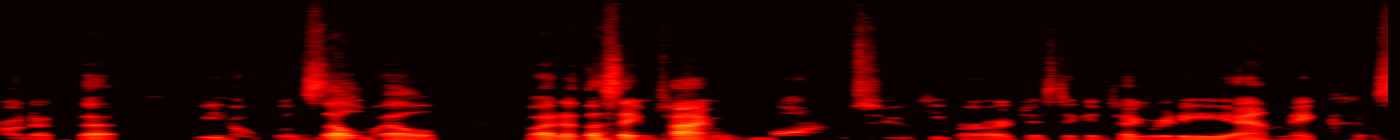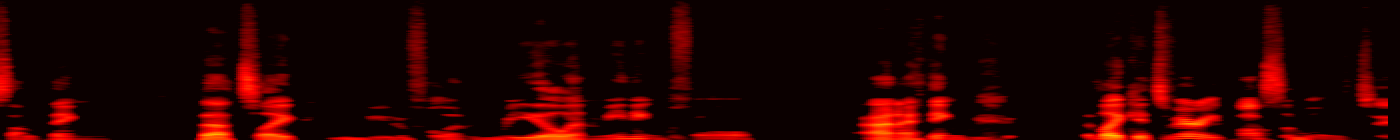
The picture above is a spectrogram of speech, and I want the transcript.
product that we hope will sell well, but at the same time we want to keep our artistic integrity and make something that's like beautiful and real and meaningful. And I think like it's very possible to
